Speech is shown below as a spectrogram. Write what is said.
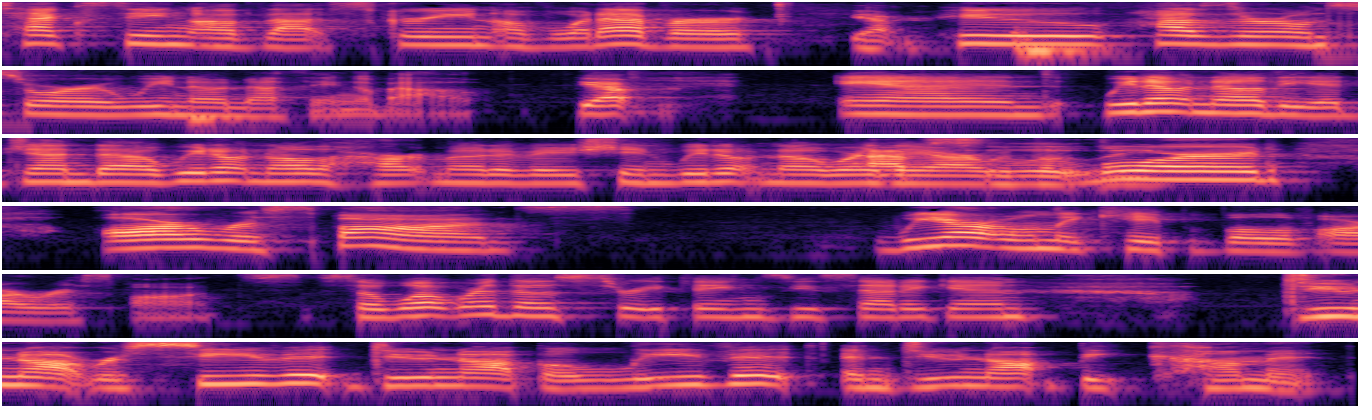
texting, of that screen, of whatever, Yep. who has their own story we know nothing about. Yep. And we don't know the agenda. We don't know the heart motivation. We don't know where they are with the Lord. Our response, we are only capable of our response. So, what were those three things you said again? Do not receive it, do not believe it, and do not become it.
